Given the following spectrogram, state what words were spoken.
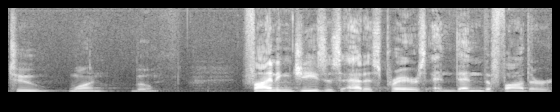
two, one, boom. Finding Jesus at his prayers, and then the Father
